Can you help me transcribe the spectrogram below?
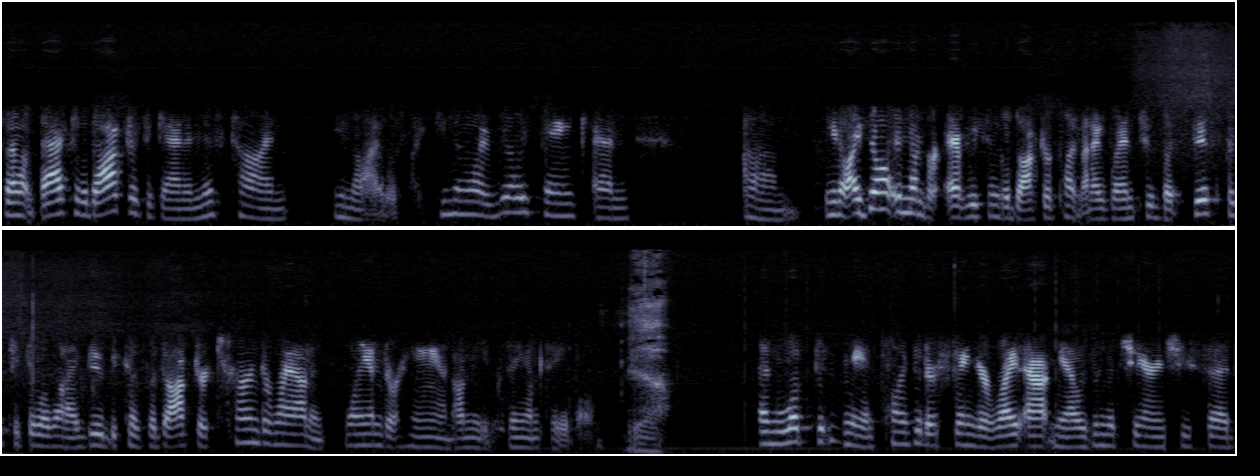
So I went back to the doctors again, and this time, you know, I was like, you know, I really think, and um, you know, I don't remember every single doctor appointment I went to, but this particular one I do because the doctor turned around and slammed her hand on the exam table. Yeah. And looked at me and pointed her finger right at me. I was in the chair, and she said,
